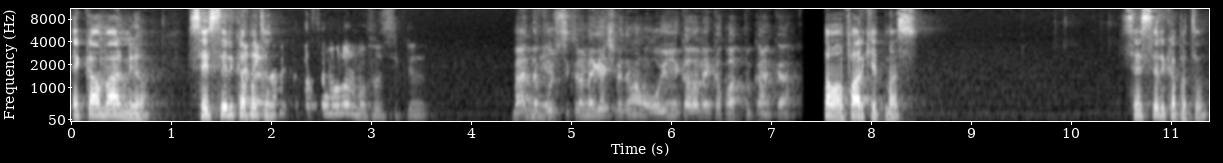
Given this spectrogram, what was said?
Ekran vermiyor. Sesleri kapatın. ekranı kapatsam olur mu? Full screen. Ben de full screen'e geçmedim ama oyun yakalamayı kapattım kanka. Tamam fark etmez. Sesleri kapatın.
